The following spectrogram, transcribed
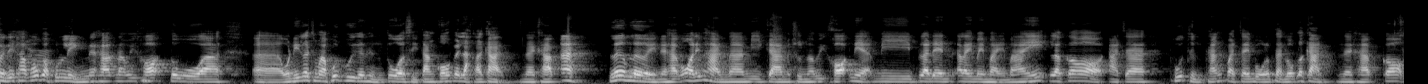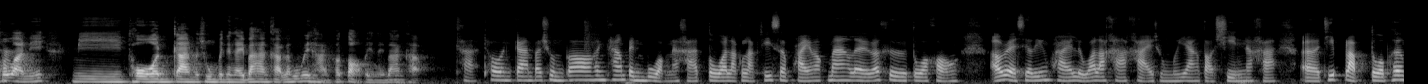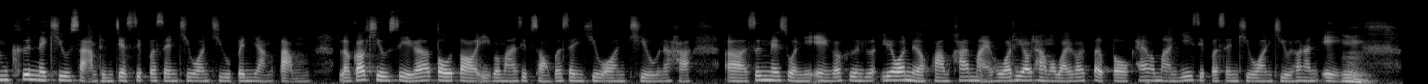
สวัสดีครับพบกับคุณหลิงนะครับนักวิเคราะห์ตัววันนี้เราจะมาพูดคุยกันถึงตัวสีตังโก้เป็นหลักละกันนะครับอะเริ่มเลยนะครับเมื่อวันที่ผ่านมามีการประชุมนักวิเคราะห์เนี่ยมีประเด็นอะไรใหม่ๆไหมแล้วก็อาจจะพูดถึงทั้งปัจจัยบวกและปัจจัยลบละกันนะครับ ก็เมื่อวานนี้มีโทนการประชุมเป็นยังไงบ้างครับ แล้วผู้บริหารเขาตอบเป็นยังไงบ้างครับ ค่ะ โทนการประชุมก็ค่อนข้างเป็นบวกนะคะ ตัวหลักๆที่เซอร์ไพรส์มาก ๆ เลยก็คือตัวของ average selling price หรือว่าราคาขายถุงมือยางต่อชิ้นนะคะเอ่อที่ปรับตัวเพิ่มขึ้นใน Q3 ถึง 70% Q on Q เป็นอย่างต่ำแล้วก็ Q4 ก็โตต่ออีกประมาณ 12% Q on Q นะคะเอ่อซึ่งในส่วนนี้เองก็คือเรียกว่าเหนือความคาดหมาย เพราะว่าที่เราทำเอาไว้ก็เติบโตแค่ประมาณ 20% Q on Q เท่านั้นเองอืม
